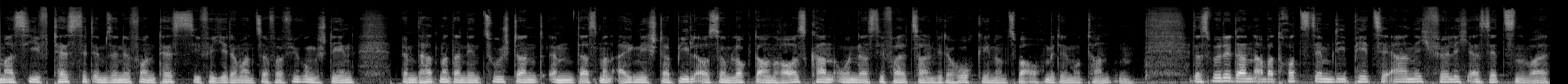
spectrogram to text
massiv testet im Sinne von Tests, die für jedermann zur Verfügung stehen, ähm, da hat man dann den Zustand, ähm, dass man eigentlich stabil aus so einem Lockdown raus kann, ohne dass die Fallzahlen wieder hochgehen und zwar auch mit den Mutanten. Das würde dann aber trotzdem die PCR nicht völlig ersetzen, weil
